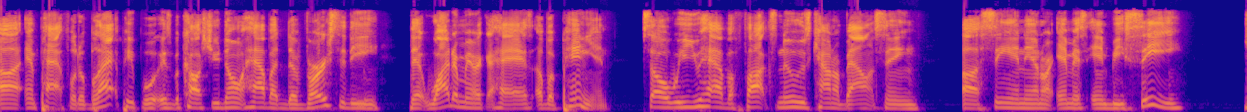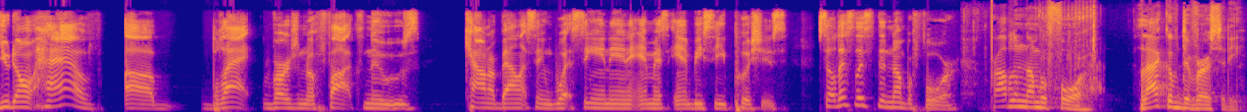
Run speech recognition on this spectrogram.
uh, impactful to black people, is because you don't have a diversity that white America has of opinion. So when you have a Fox News counterbalancing uh, CNN or MSNBC, you don't have a black version of Fox News counterbalancing what CNN and MSNBC pushes. So let's listen to number four. Problem number four lack of diversity.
